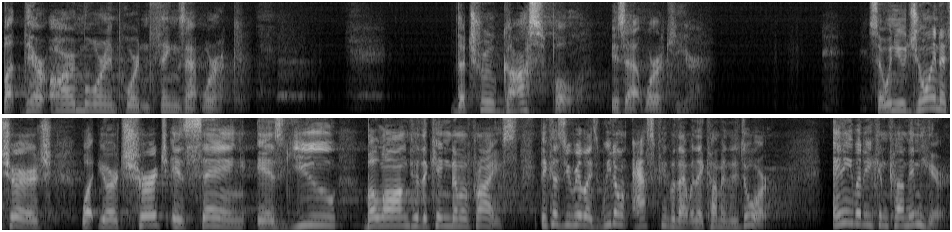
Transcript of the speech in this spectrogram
But there are more important things at work. The true gospel is at work here. So when you join a church, what your church is saying is you belong to the kingdom of Christ. Because you realize we don't ask people that when they come in the door. Anybody can come in here.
